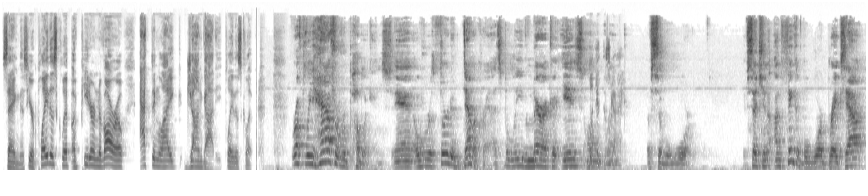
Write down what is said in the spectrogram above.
saying this. Here, play this clip of Peter Navarro acting like John Gotti. Play this clip. Roughly half of Republicans and over a third of Democrats believe America is on the brink of civil war. If such an unthinkable war breaks out,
